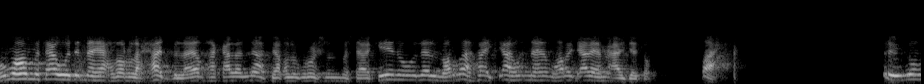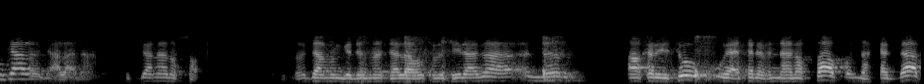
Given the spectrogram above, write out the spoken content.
هو ما هو متعود إنه يحضر له حد بالله يضحك على الناس يأخذ قروش المساكين وذا المرة فجأة إنه خرج عليه مع الجدر صح يقوم قال قال أنا قال أنا ما دام قد المسألة وصلت إلى ذا انه آخر يتوب ويعترف إنه نصاب وإنه كذاب.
